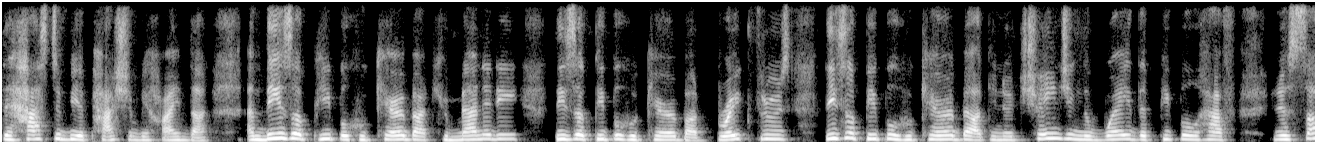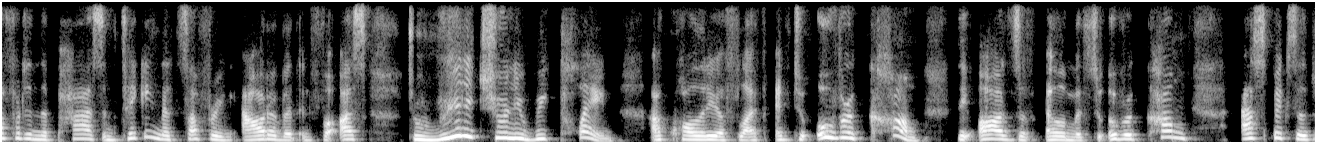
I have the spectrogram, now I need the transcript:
There has to be a passion behind that. And these are people who care about humanity. These are people who care about breakthroughs. These are people who care about, you know, changing the way that people have, you know, suffered in the past and taking that suffering out of it. And for us to really truly reclaim our quality of life and to overcome the odds of ailments, to overcome aspects of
